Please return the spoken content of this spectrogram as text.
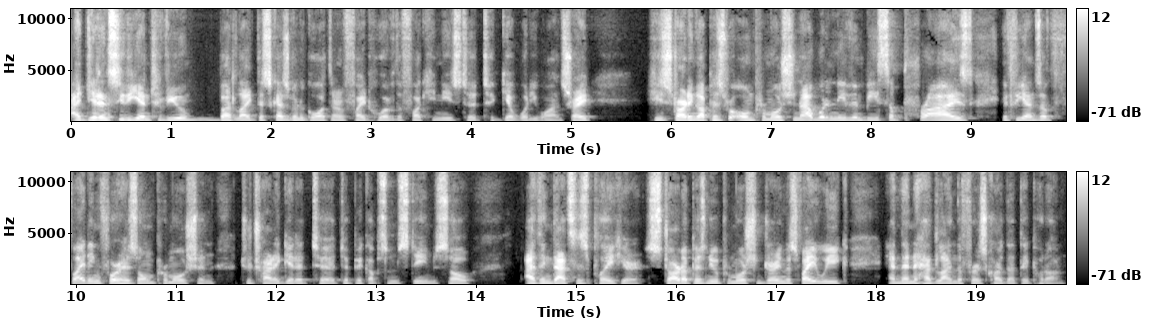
I didn't see the interview, but like this guy's going to go out there and fight whoever the fuck he needs to to get what he wants, right? He's starting up his own promotion. I wouldn't even be surprised if he ends up fighting for his own promotion to try to get it to, to pick up some steam. So I think that's his play here. Start up his new promotion during this fight week and then headline the first card that they put on.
